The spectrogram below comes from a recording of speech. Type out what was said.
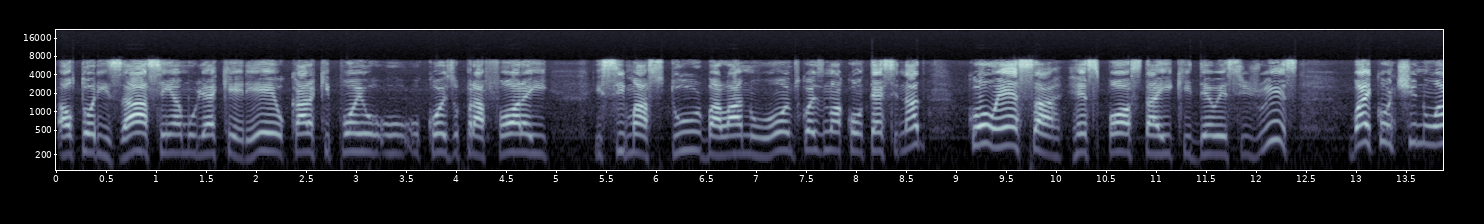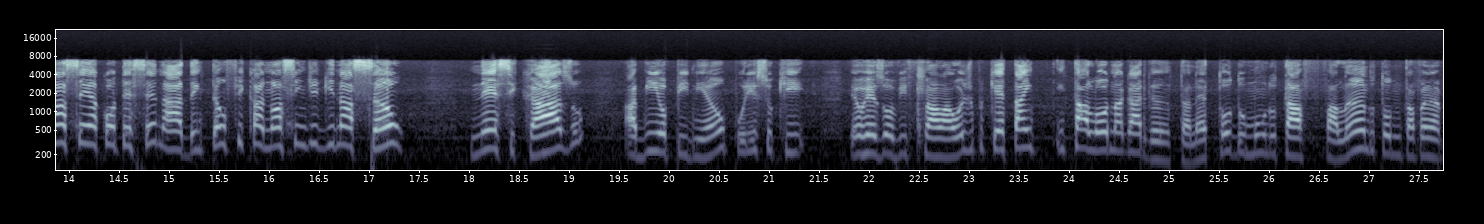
autorizar, sem a mulher querer, o cara que põe o, o, o coisa para fora e, e se masturba lá no ônibus, coisa não acontece nada. Com essa resposta aí que deu esse juiz, vai continuar sem acontecer nada. Então fica a nossa indignação nesse caso, a minha opinião, por isso que eu resolvi falar hoje porque tá entalou na garganta, né? Todo mundo tá falando, todo mundo tá fazendo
